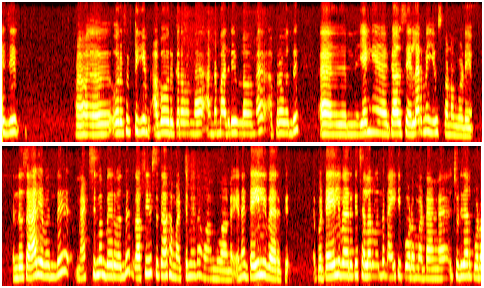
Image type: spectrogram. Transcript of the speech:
ஏஜ் ஒரு ஃபிஃப்டிக்கு அபவ் இருக்கிறவங்க அந்த மாதிரி உள்ளவங்க அப்புறம் வந்து யங் கேர்ள்ஸ் எல்லாருமே யூஸ் பண்ண முடியும். இந்த சாரியை வந்து மேக்சிமம் பேர் வந்து ரஃப் யூஸுக்காக மட்டுமே தான் வாங்குவாங்க. ஏன்னா டெய்லி வேருக்கு இப்போ டெய்லி வேருக்கு சிலர் வந்து நைட்டி போட மாட்டாங்க சுடிதார் போட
